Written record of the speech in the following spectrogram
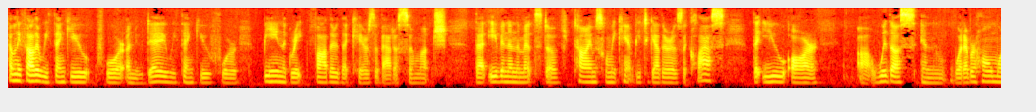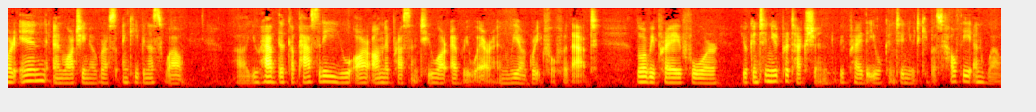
Heavenly Father, we thank you for a new day. We thank you for being the great Father that cares about us so much, that even in the midst of times when we can't be together as a class, that you are uh, with us in whatever home we're in and watching over us and keeping us well. Uh, you have the capacity, you are omnipresent, you are everywhere, and we are grateful for that. Lord, we pray for your continued protection. We pray that you will continue to keep us healthy and well.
